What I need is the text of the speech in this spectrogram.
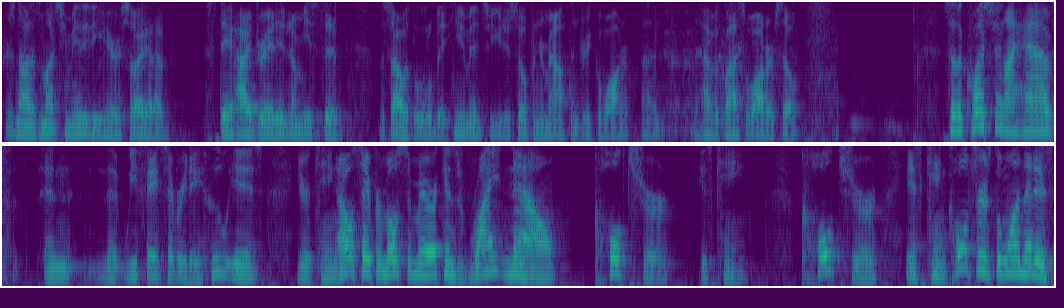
There's not as much humidity here, so I got to stay hydrated. I'm used to, so I was a little bit humid, so you just open your mouth and drink a water, uh, have a glass of water. So, so the question I have and that we face every day. Who is your king? I will say for most Americans right now, culture is king. Culture is king. Culture is the one that is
